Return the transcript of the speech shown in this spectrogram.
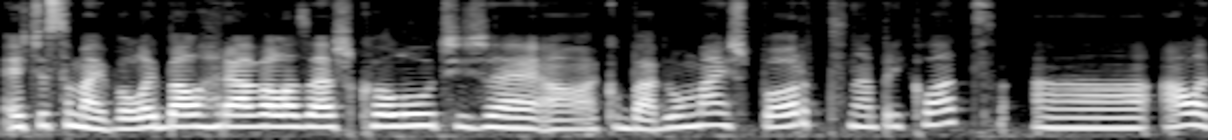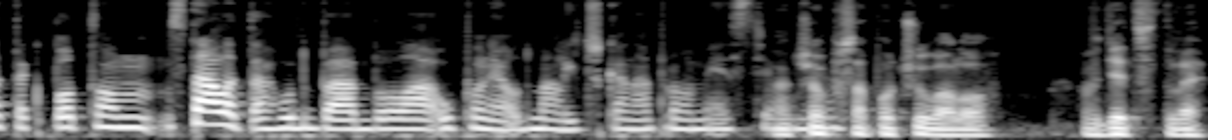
Ešte som aj volejbal hrávala za školu, čiže uh, ako bavil ma aj šport napríklad. Uh, ale tak potom stále tá hudba bola úplne od malička na prvom mieste. A čo sa počúvalo v detstve?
